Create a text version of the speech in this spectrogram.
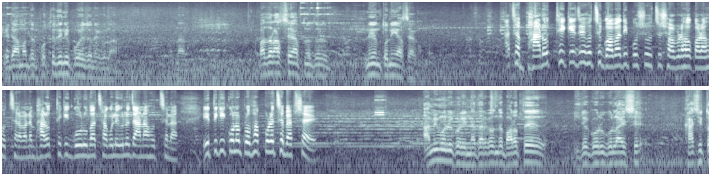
এটা আমাদের প্রতিদিনই প্রয়োজন এগুলা। না, বাজার আছে, আপনাদের নিয়ন্ত্রণই আছে এখন। আচ্ছা ভারত থেকে যে হচ্ছে গবাদি পশু হচ্ছে সরবরাহ করা হচ্ছে না মানে ভারত থেকে গরু বা ছাগল এগুলো জানা হচ্ছে না এতে কি কোনো প্রভাব পড়েছে ব্যবসায়? আমি মনে করি না তার কারণ যে ভারতে যে গরুগুলো আসে খাসি তো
